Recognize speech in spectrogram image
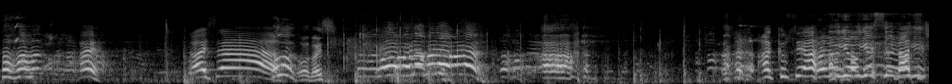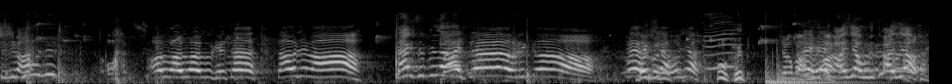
hey nice 어 nice. 아 급수야. 여기 여기 있어. 나한테 주지 마. 아이고 아이고 아이고 괜찮아 싸우지 마 nice block. nice 우리 거 hey 호시야 호시야 잠깐만. 우리 팀 아니야. 우리 팀 아니야.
